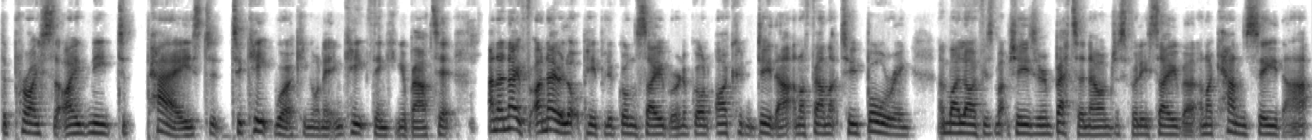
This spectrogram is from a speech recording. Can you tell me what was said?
the price that I need to pay is to to keep working on it and keep thinking about it. And I know I know a lot of people have gone sober and have gone, I couldn't do that, and I found that too boring, and my life is much easier and better now. I'm just fully sober, and I can see that.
